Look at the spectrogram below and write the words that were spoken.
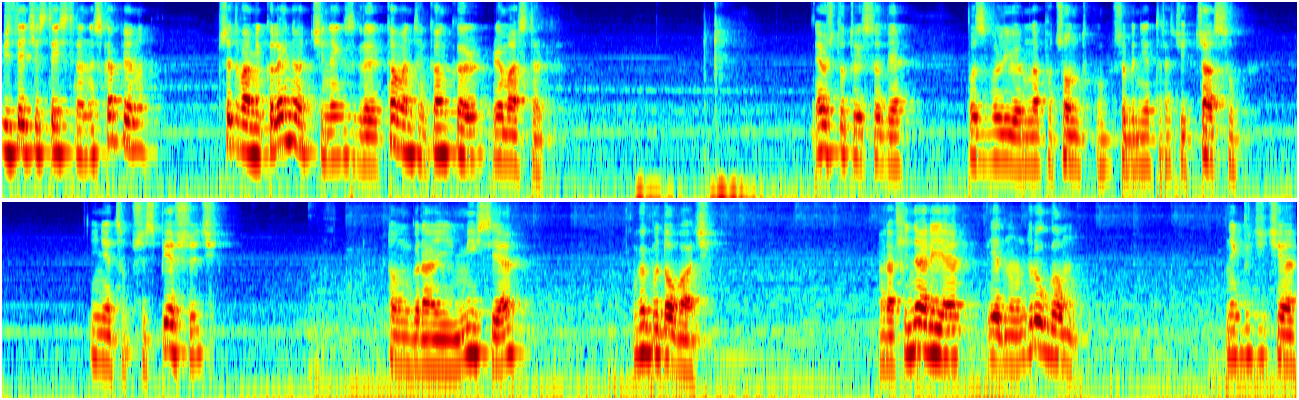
Witajcie z tej strony Skorpion. Przed Wami kolejny odcinek z gry Command and Conquer Remastered. Ja już tutaj sobie pozwoliłem na początku, żeby nie tracić czasu i nieco przyspieszyć tą grę i misję, wybudować rafinerię, jedną, drugą. Jak widzicie,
